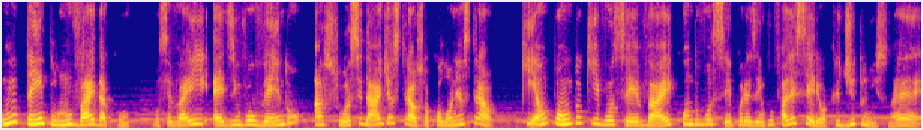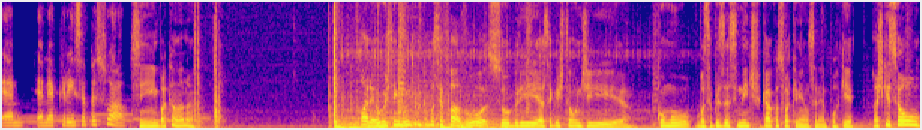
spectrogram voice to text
um templo não vai dar conta. Você vai é, desenvolvendo a sua cidade astral, sua colônia astral, que é um ponto que você vai quando você, por exemplo, falecer. Eu acredito nisso, né? É, é a minha crença pessoal. Sim, bacana. Olha, eu gostei muito do que você falou sobre essa questão de como você precisa se identificar com a sua crença, né? Porque acho que isso é o,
